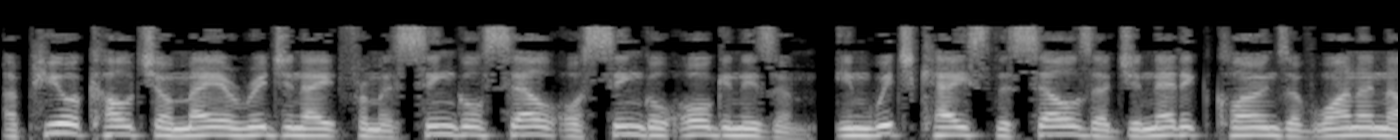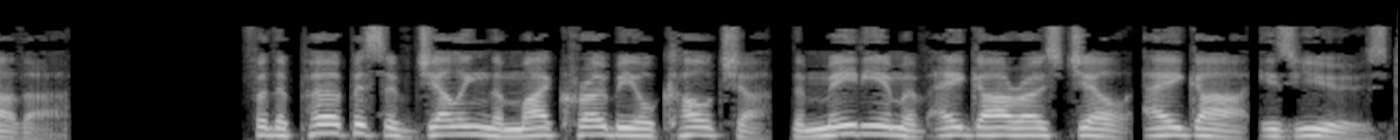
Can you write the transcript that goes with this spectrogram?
A pure culture may originate from a single cell or single organism, in which case the cells are genetic clones of one another. For the purpose of gelling the microbial culture, the medium of agarose gel agar is used.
